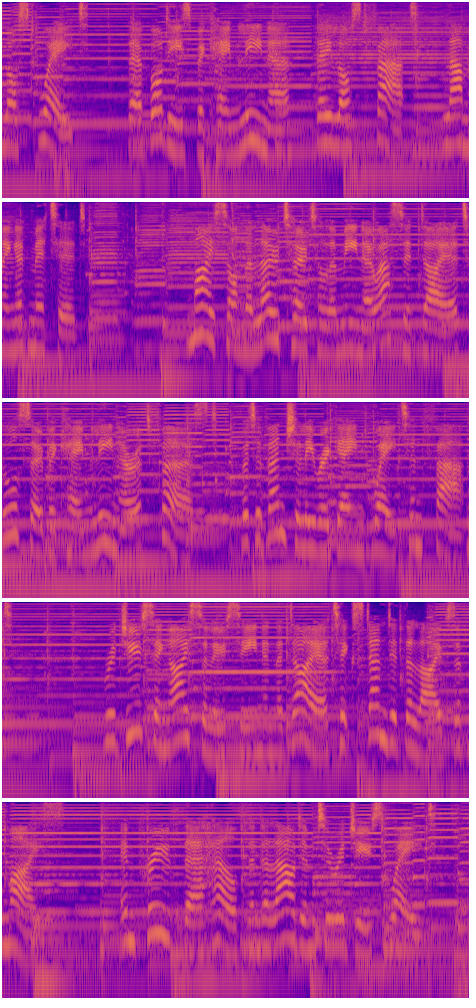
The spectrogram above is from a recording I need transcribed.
lost weight. Their bodies became leaner, they lost fat, Lamming admitted. Mice on the low total amino acid diet also became leaner at first, but eventually regained weight and fat. Reducing isoleucine in the diet extended the lives of mice, improved their health and allowed them to reduce weight.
